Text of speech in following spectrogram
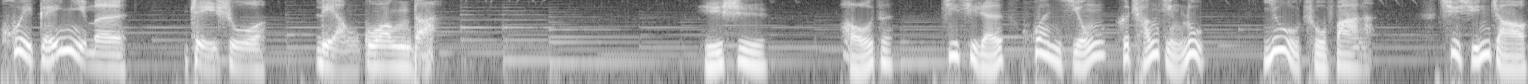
会给你们这束亮光的。于是，猴子、机器人、浣熊和长颈鹿又出发了，去寻找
